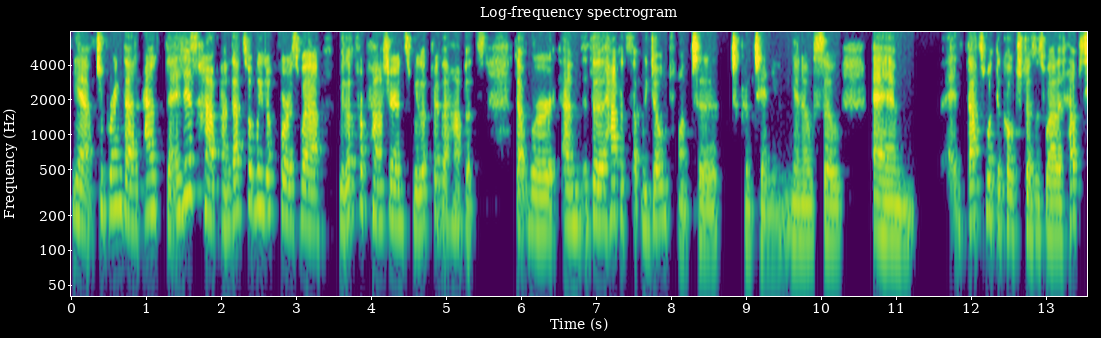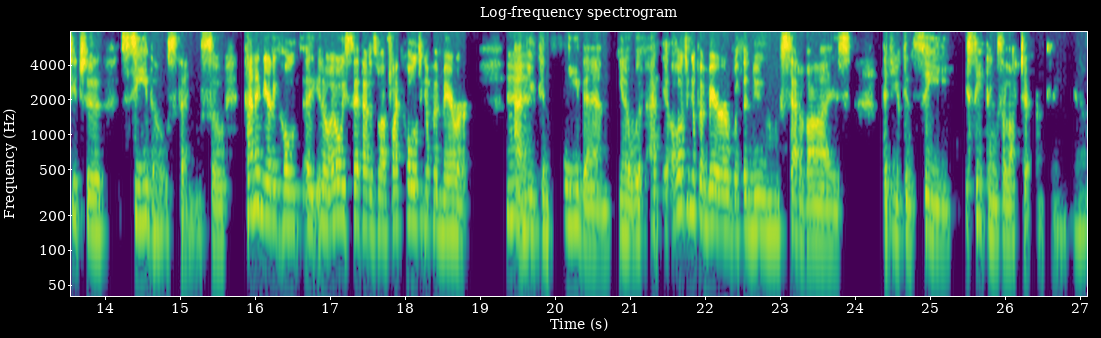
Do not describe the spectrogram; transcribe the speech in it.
yeah to bring that out there it is hap and that's what we look for as well we look for patterns we look for the habits that we're and the habits that we don't want to to continue you know so um that's what the coach does as well. It helps you to see those things. So kind of nearly hold, uh, you know, I always say that as well. It's like holding up a mirror mm. and you can see then, you know, with holding up a mirror with a new set of eyes that you can see you see things a lot differently you know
